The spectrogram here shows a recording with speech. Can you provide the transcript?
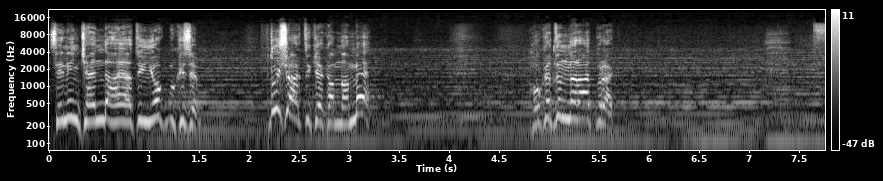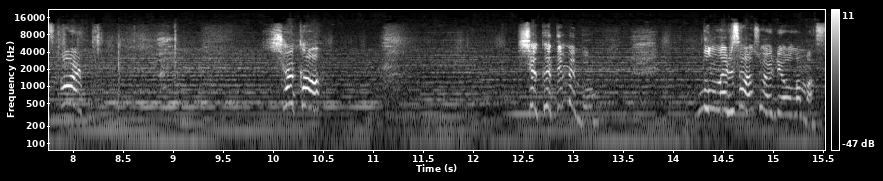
Senin kendi hayatın yok mu kızım? Duş artık yakamdan be! O kadını rahat bırak. Sarp. Şaka. Şaka değil mi bu? Bunları sen söylüyor olamazsın.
